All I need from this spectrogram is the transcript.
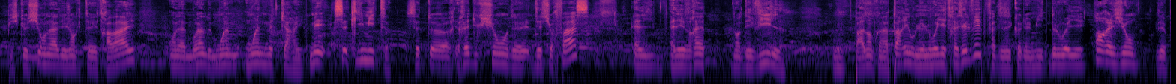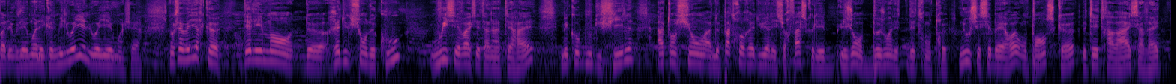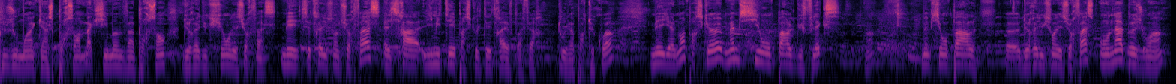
Puisque si on a des gens qui télétravaillent, on a moins de, moins, de mètres carrés. Mais cette limite, cette euh, réduction des surfaces, elle, est vraie dans des villes où, par exemple, à Paris, où le loyer est très élevé, pour faire des économies de loyer. En région, vous avez, pas, moins d'économies de loyer, le loyer est moins cher. Donc ça veut dire que d'éléments de réduction de coûts, oui, c'est vrai que c'est un intérêt, mais qu'au bout du fil, attention à ne pas trop réduire les surfaces, que les, gens ont besoin d'être entre eux. Nous, chez CBRE, on pense que le télétravail, ça va être plus ou moins 15%, maximum 20% de réduction des surfaces. Mais cette réduction de surface, elle sera limitée parce que le télétravail ne faut pas faire tout et n'importe quoi, mais également parce que même si on parle du flex, hein, même si on parle euh, de réduction des surfaces, on a besoin,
